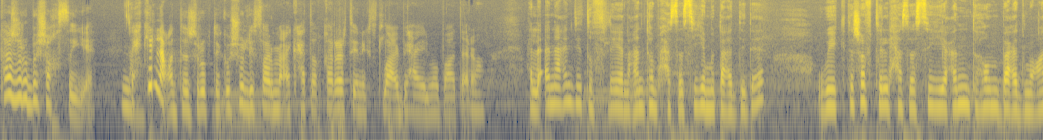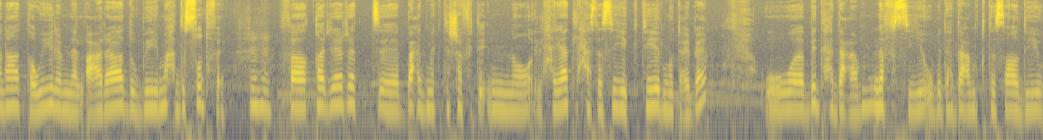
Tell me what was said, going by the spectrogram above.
تجربة شخصية. تحكي لنا عن تجربتك وشو اللي صار معك حتى قررتي إنك تطلعي بهاي المبادرة؟ هلا أنا عندي طفلين عندهم حساسية متعددة واكتشفت الحساسية عندهم بعد معاناة طويلة من الأعراض وبمحض الصدفة. فقررت آه، بعد ما اكتشفت إنه الحياة الحساسية كثير متعبة وبدها دعم نفسي وبدها دعم اقتصادي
